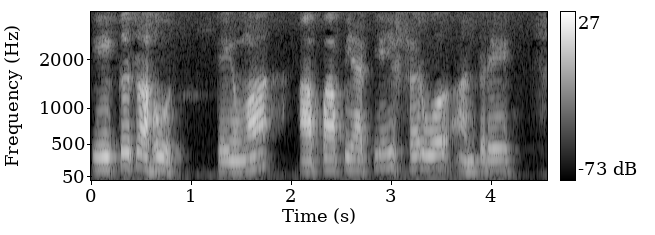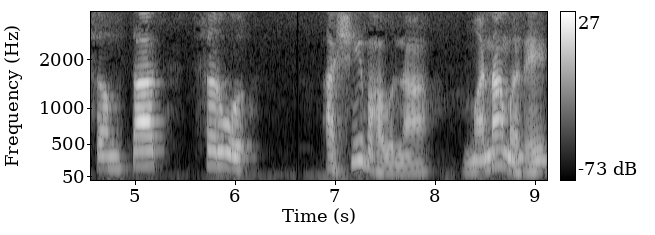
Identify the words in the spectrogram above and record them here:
एकच आहोत. तेव्हा आपापल्यातील सर्व अंतरे संपतात. सर्व अशी भावना मनामध्ये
